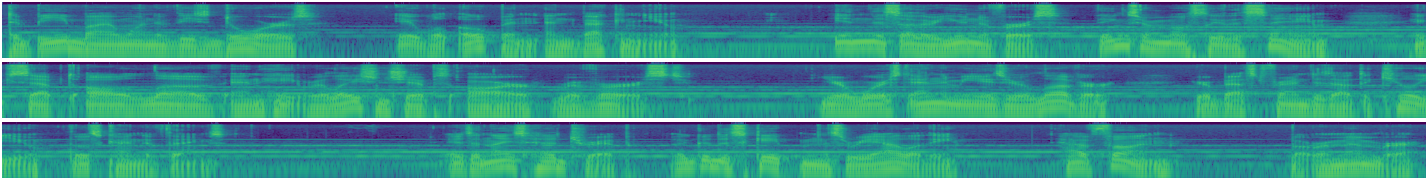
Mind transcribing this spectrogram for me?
to be by one of these doors, it will open and beckon you. In this other universe, things are mostly the same, except all love and hate relationships are reversed. Your worst enemy is your lover, your best friend is out to kill you, those kind of things. It's a nice head trip, a good escape from this reality. Have fun, but remember,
